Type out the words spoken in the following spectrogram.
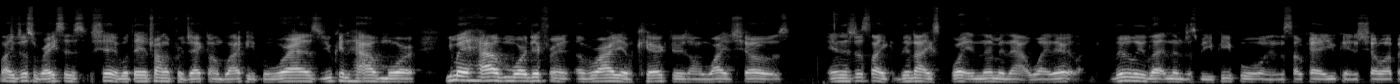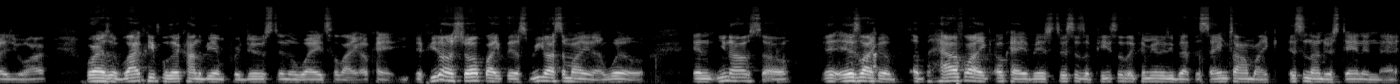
like just racist shit what they're trying to project on black people whereas you can have more you may have more different a variety of characters on white shows and it's just like they're not exploiting them in that way they're like literally letting them just be people and it's okay you can show up as you are whereas with black people they're kind of being produced in a way to like okay if you don't show up like this we got somebody that will and you know so it is like a, a half like okay bitch this is a piece of the community but at the same time like it's an understanding that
